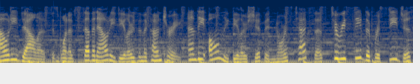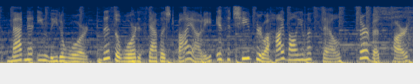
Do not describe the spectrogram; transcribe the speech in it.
Audi Dallas is one of seven Audi dealers in the country and the only dealership in North Texas to receive the prestigious Magna Elite Award. This award established by Audi is achieved through a high volume of sales, service, parts,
